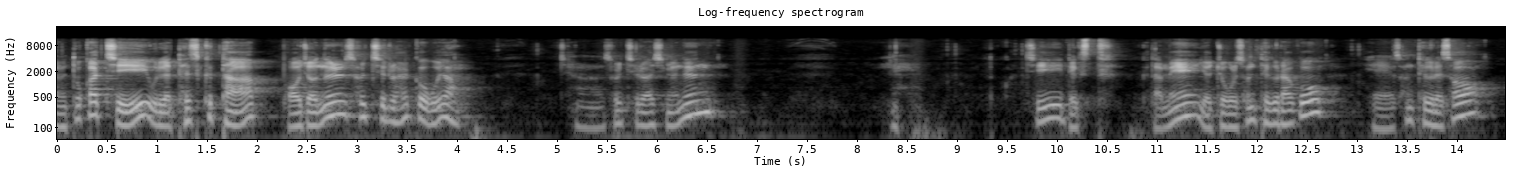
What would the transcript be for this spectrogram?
다음에 똑같이 우리가 데스크탑 버전을 설치를 할 거고요. 자 설치를 하시면은 네, 똑같이 Next 그 다음에 이쪽을 선택을 하고 예, 선택을 해서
